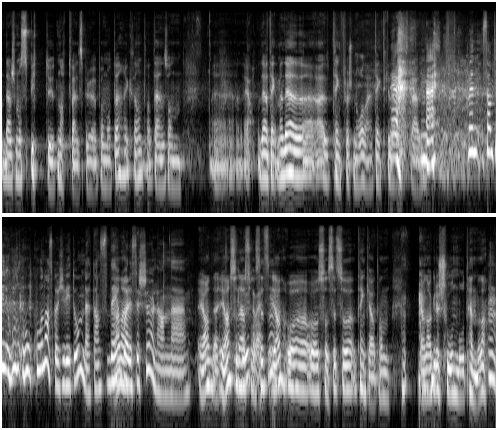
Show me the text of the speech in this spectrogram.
det er som å spytte ut nattverdsbrødet, på en måte. ikke sant? At det er en sånn eh, Ja, det har jeg tenkt, men det har jeg tenkt først nå. da. Jeg tenkte ikke det. Nei. Men samtidig, hun, hun, kona skal jo ikke vite om dette. Så det er jo nei. bare seg sjøl han eh, Ja, det, ja, så Det det er sånn sett, ja og, og sånn sett så tenker jeg at han det er en aggresjon mot henne da, Mm.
